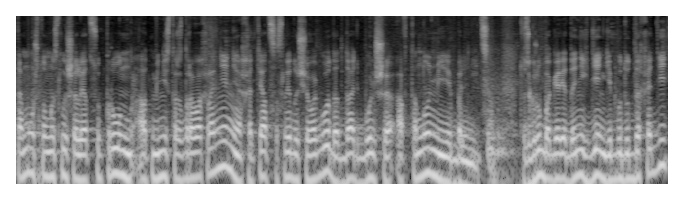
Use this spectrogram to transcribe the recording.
тому, что мы слышали от Супрун, от министра здравоохранения, хотят со следующего года дать больше автономии больницам. То есть, грубо говоря, до них деньги будут доходить,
